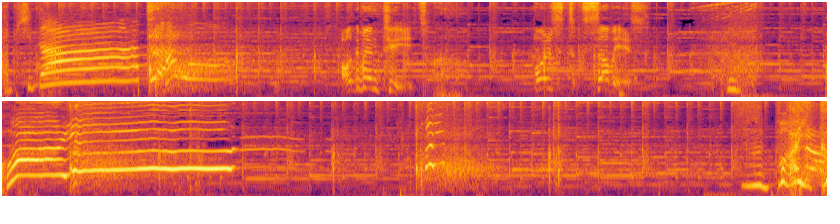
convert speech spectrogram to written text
갑시다. 파워. Advantage. First service. 과연! 스파이크!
